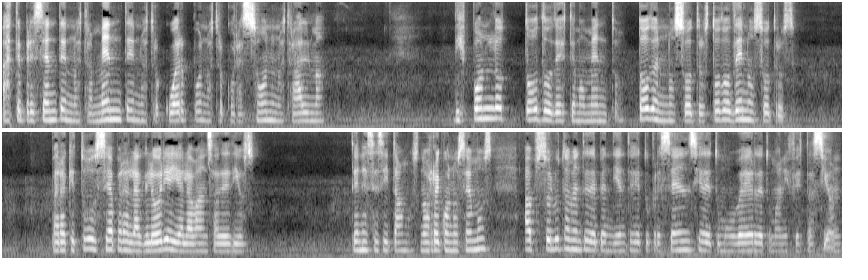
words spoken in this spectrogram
Hazte presente en nuestra mente, en nuestro cuerpo, en nuestro corazón, en nuestra alma. Disponlo todo de este momento, todo en nosotros, todo de nosotros, para que todo sea para la gloria y alabanza de Dios. Te necesitamos, nos reconocemos absolutamente dependientes de tu presencia, de tu mover, de tu manifestación.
